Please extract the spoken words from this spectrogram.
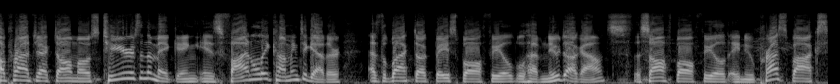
A project almost two years in the making is finally coming together as the Black Duck baseball field will have new dugouts, the softball field a new press box,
